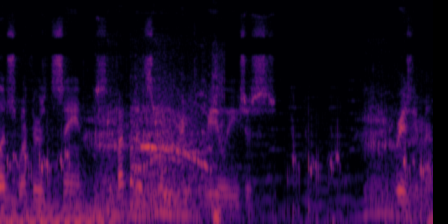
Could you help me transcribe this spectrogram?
I just went through is insane. Just the fact that it's went immediately just crazy, man.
